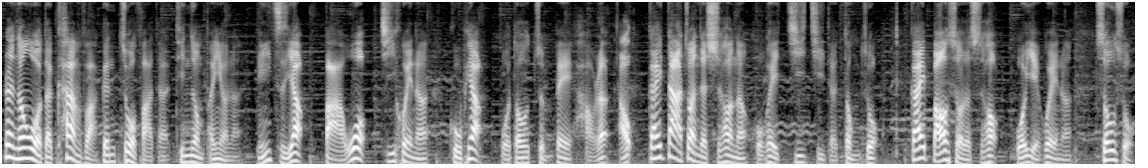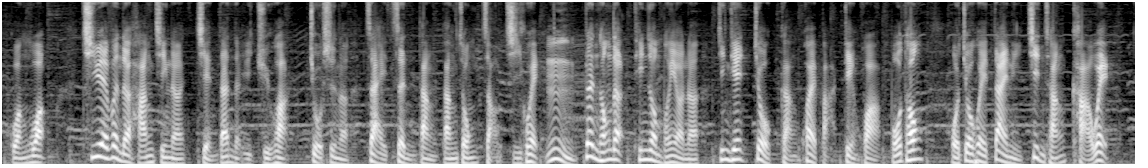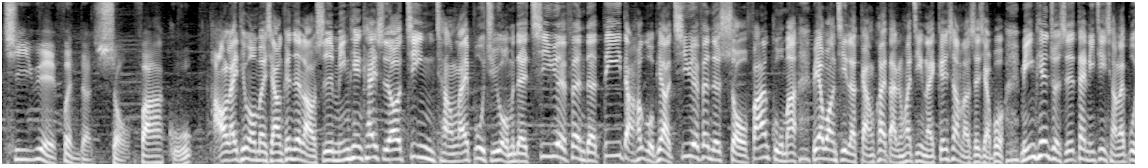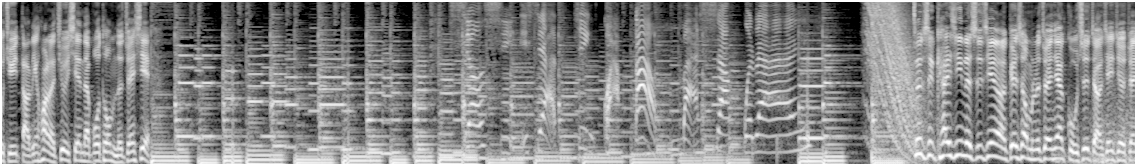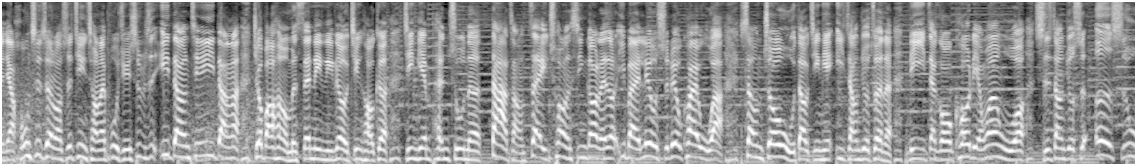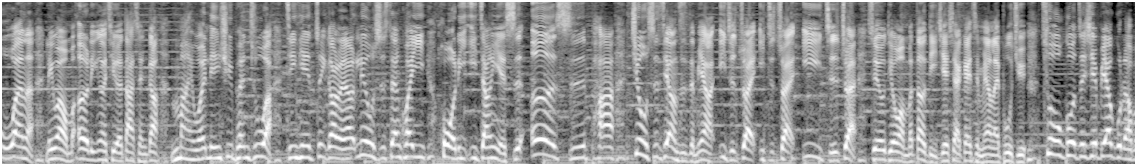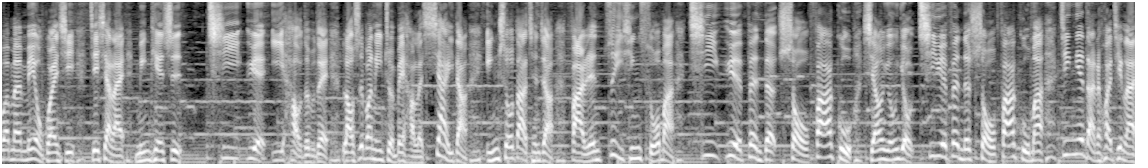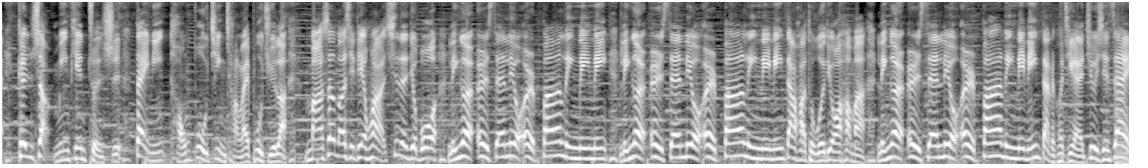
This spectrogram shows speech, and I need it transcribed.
认同我的看法跟做法的听众朋友呢，你只要把握机会呢，股票我都准备好了。好，该大赚的时候呢，我会积极的动作；该保守的时候，我也会呢。搜索观望，七月份的行情呢，简单的一句话就是呢，在震荡当中找机会。嗯，认同的听众朋友呢，今天就赶快把电话拨通，我就会带你进场卡位。七月份的首发股，好，来听我们想要跟着老师明天开始哦，进场来布局我们的七月份的第一档好股票，七月份的首发股吗？不要忘记了，赶快打电话进来跟上老师的脚步，明天准时带您进场来布局。打电话了就现在拨通我们的专线。真是开心的时间啊！跟上我们的专家，股市涨先机的专家洪士哲老师进场来布局，是不是一档接一档啊？就包含我们三零零六金豪科今天喷出呢大涨，再创新高，来到一百六十六块五啊！上周五到今天一张就赚了，第一张高扣两万五哦，十张就是二十五万了。另外我们二零二七的大成钢买完连续喷出啊，今天最高来到六十三块一，获利一张也是二十趴，就是这样子，怎么样？一直赚，一直赚，一直赚。所以有天我们到底接下来该怎么样来布局？错过这些标股的伙伴们没有关系，接下来明天是七月一号，对不对？老师帮你准备好了下一档营收大成长，法人最新索码七月份的首发股，想要拥有七月份的首发股吗？今天打电话进来跟上，明天准时带您同步进场来布局了。马上拿起电话，现在就拨零二二三六二八零零零零二二三六二八零零零大华图国电话号码零二二三六二八零零零，打电话进来就现在。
